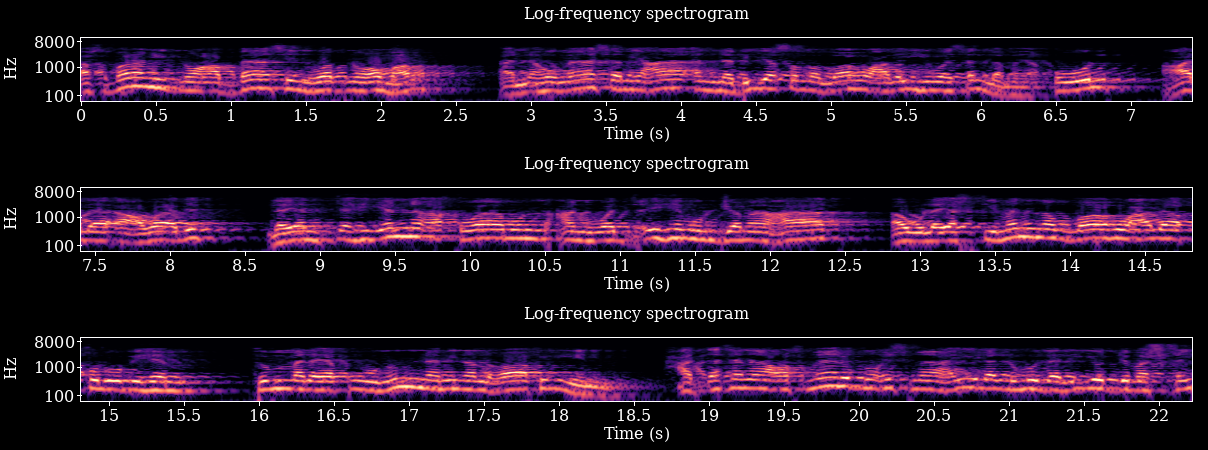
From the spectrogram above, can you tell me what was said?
أخبرني ابن عباس وابن عمر أنهما سمعا النبي صلى الله عليه وسلم يقول على أعواده لينتهين أقوام عن ودعهم الجماعات أو ليختمن الله على قلوبهم ثم ليكونن من الغافلين. حدثنا عثمان بن إسماعيل الهذلي الدمشقي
